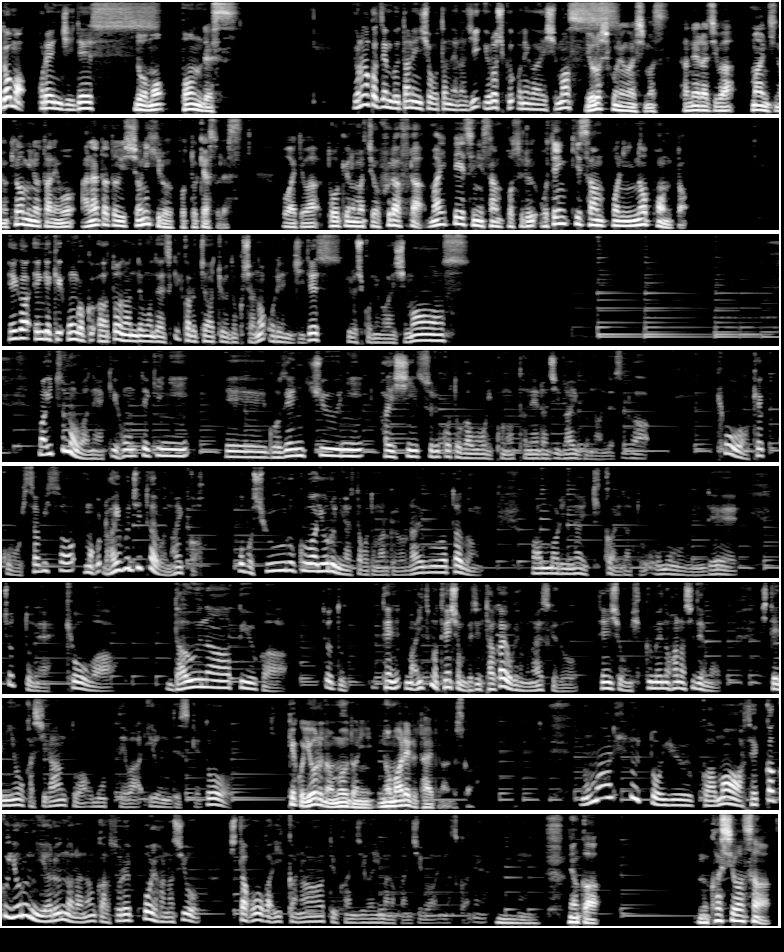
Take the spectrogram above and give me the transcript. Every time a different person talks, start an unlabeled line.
どうも、オレンジです。
どう。も、ポンです。
世の中全部種にしよう種ラジ、よろしくお願いします。
よろしくお願いします。種ラジは、毎日の興味の種をあなたと一緒に拾うポッドキャストです。お相手は、東京の街をふらふら、マイペースに散歩するお天気散歩人のポンと。
映画、演劇、音楽、アート、何でも大好き、カルチャー中毒者のオレンジです。よろしくお願いします。まあ、いつもはね、基本的に、えー午前中に配信することが多いこの種ラジライブなんですが、今日は結構久々、まあ、ライブ自体はないか。ほぼ収録は夜にやってたこともあるけど、ライブは多分あんまりない機会だと思うんで、ちょっとね、今日はダウナーっていうか、ちょっとテン、まあいつもテンション別に高いわけでもないですけど、テンション低めの話でもしてみようかしらんとは思ってはいるんですけど、
結構夜のムードに飲まれるタイプなんですか？
飲まれるというか、まあせっかく夜にやるならなんかそれっぽい話をした方がいいかなっていう感じが今の感じはありますかね。
うん。なんか、昔はさ、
